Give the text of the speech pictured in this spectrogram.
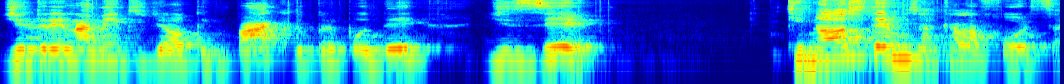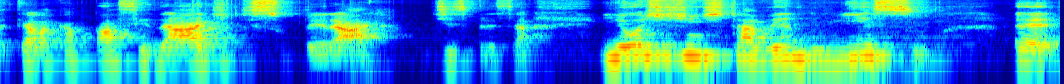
de treinamento de alto impacto para poder dizer que nós temos aquela força, aquela capacidade de superar, de expressar. E hoje a gente está vendo isso é,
